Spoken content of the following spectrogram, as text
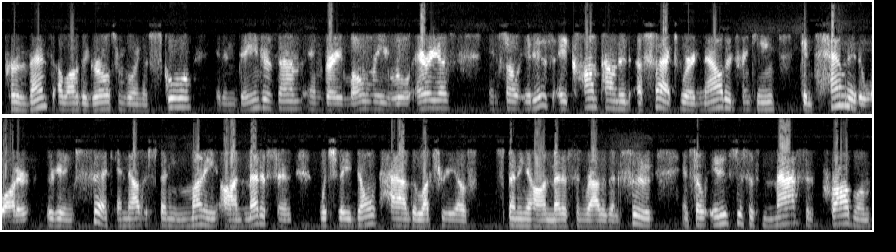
prevents a lot of the girls from going to school. It endangers them in very lonely rural areas. And so it is a compounded effect where now they're drinking contaminated water, they're getting sick, and now they're spending money on medicine, which they don't have the luxury of spending it on medicine rather than food. And so it is just this massive problem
